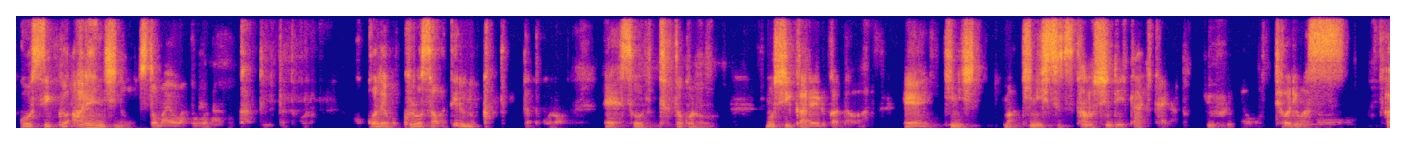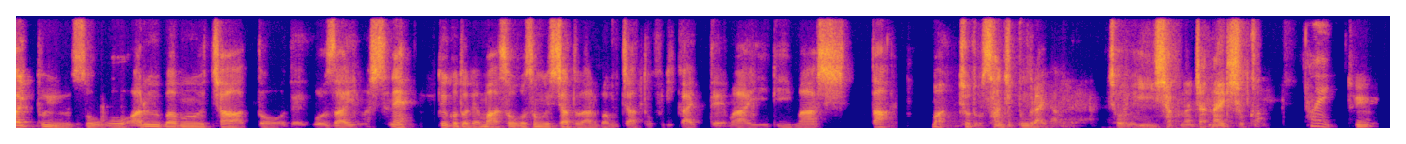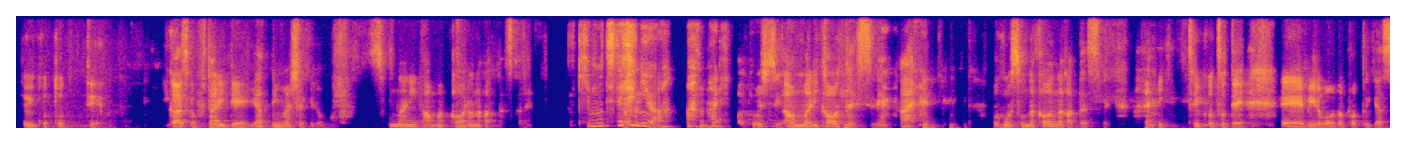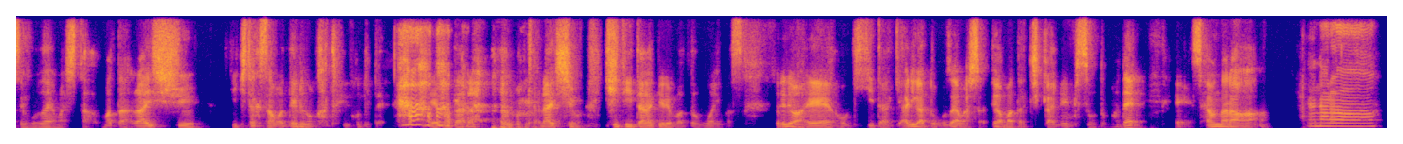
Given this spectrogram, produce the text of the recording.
コースティックアレンジの務めはどうなのかといったところ、ここでも黒さは出るのかといったところ、えーそういったところを、もし行かれる方は、えー気にし、まあ、気にしつつ楽しんでいただきたいなというふうに思っております。はい。という総合アルバムチャートでございましたね。ということで、まあ、総合ソングチャートのアルバムチャートを振り返ってまいりました。まあ、ちょうど30分ぐらいなので、ちょうどいい尺なんじゃないでしょうか。はい。というということで、いかがですか ?2 人でやってみましたけども、そんなにあんま変わらなかったですかね？気持ち的にはあんまり。あ気持ち的にあんまり変わらないですね。はい。僕もそんな変わらなかったですね。はい。ということで、えービルボードポッドキャストでございました。また来週、生田さんは出るのかということで、えー また また来週も聞いていただければと思います。それでは、えーお聞きいただきありがとうございました。ではまた次回のエピソードまで、えーさようなら。さよなら。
